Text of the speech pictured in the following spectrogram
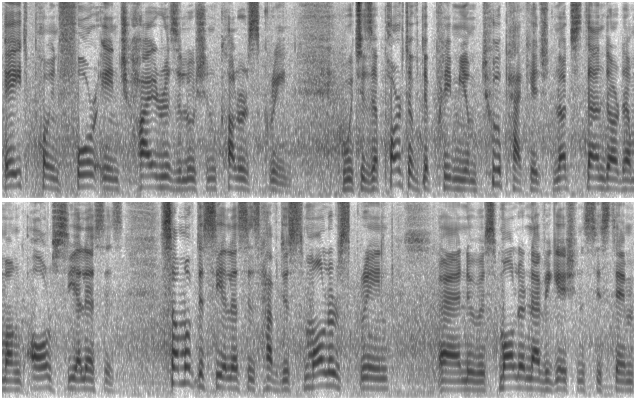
8.4 inch high resolution color screen, which is a part of the Premium 2 package, not standard among all CLSs. Some of the CLSs have the smaller screen and a smaller navigation system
